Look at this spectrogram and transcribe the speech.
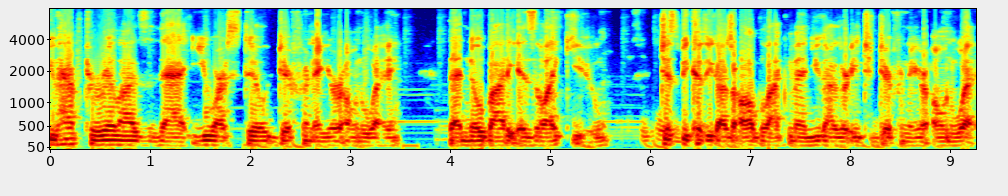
You have to realize that you are still different in your own way, that nobody is like you. Just because you guys are all black men, you guys are each different in your own way.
